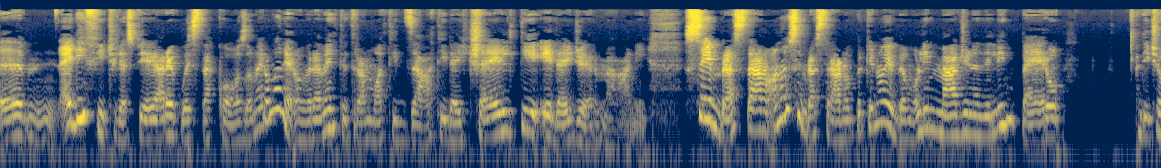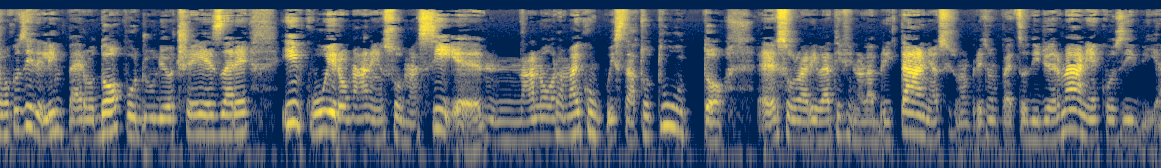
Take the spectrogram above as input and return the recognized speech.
Eh, è difficile spiegare questa cosa, ma i romani erano veramente traumatizzati dai Celti e dai Germani. Sembra strano, a noi sembra strano perché noi abbiamo l'immagine dell'impero diciamo così, dell'impero dopo Giulio Cesare, in cui i romani, insomma, sì, eh, hanno oramai conquistato tutto, eh, sono arrivati fino alla Britannia, si sono presi un pezzo di Germania e così via.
